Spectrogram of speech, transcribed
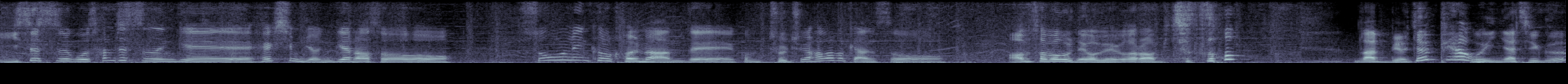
2세 쓰고 3세 쓰는 게 핵심 연계라서 소울링크를 걸면 안 돼. 그럼 둘 중에 하나밖에 안 써. 암사막을 내가 왜 가라? 미쳤어? 나 몇 연패하고 있냐, 지금?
